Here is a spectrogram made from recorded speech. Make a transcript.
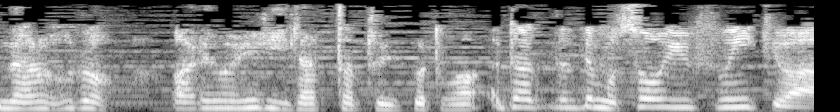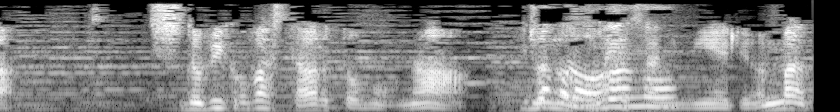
なるほど。あれはエリーだったということは。だ、だでもそういう雰囲気は、忍び込ませてあると思うな。だからお姉さんに見えるよ。まあ、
